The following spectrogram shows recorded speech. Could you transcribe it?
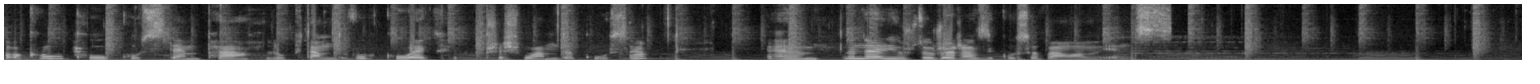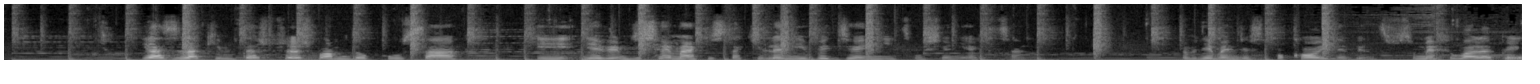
Około kółku stępa lub tam dwóch kółek przeszłam do kusa. No, no już dużo razy kusowałam, więc Ja z Lakim też przeszłam do kusa i nie wiem, dzisiaj ma jakiś taki leniwy dzień, nic mu się nie chce. Pewnie będzie spokojny, więc w sumie chyba lepiej.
